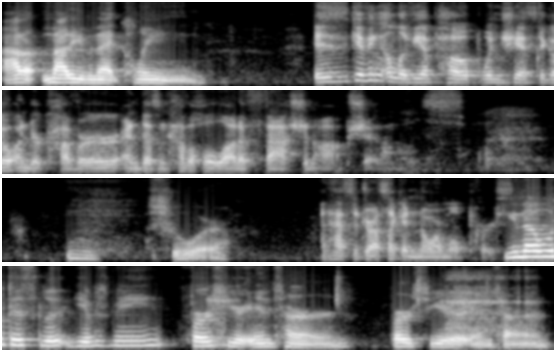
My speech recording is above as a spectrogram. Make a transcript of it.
I don't. Not even that clean. This is giving Olivia Pope when she has to go undercover and doesn't have a whole lot of fashion options Sure. and has to dress like a normal person. You know what this look gives me? First Mm. year intern. First year intern.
